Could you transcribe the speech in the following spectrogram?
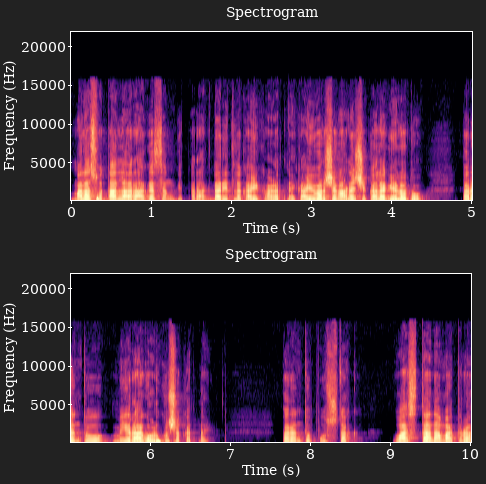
मला स्वतःला रागसंगीत रागदारीतलं काही कळत नाही. काही वर्ष गाणं शिकायला गेलो होतो परंतु मी राग ओळखू शकत नाही. परंतु पुस्तक वाचताना मात्र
